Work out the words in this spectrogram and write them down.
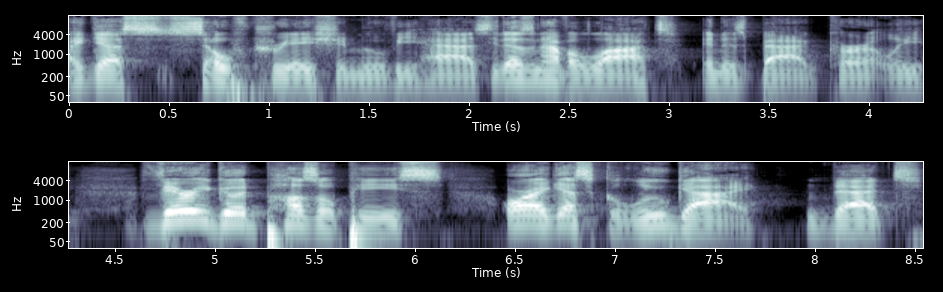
I guess, self creation move he has. He doesn't have a lot in his bag currently. Very good puzzle piece, or I guess glue guy that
